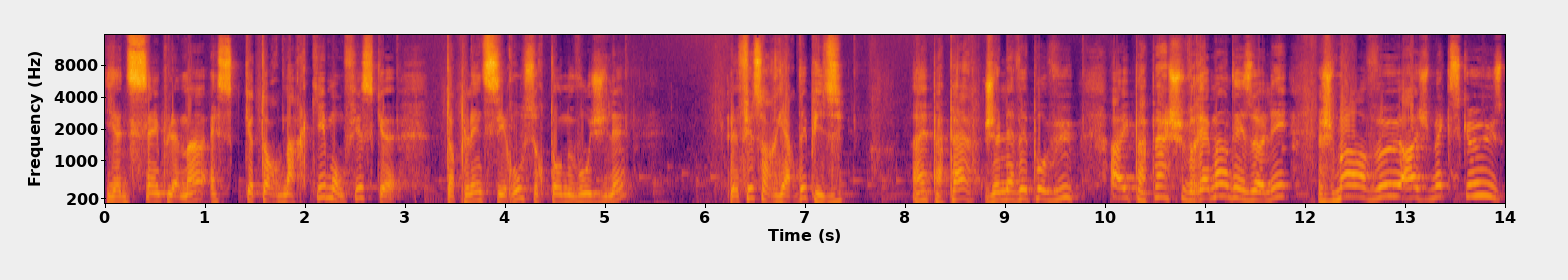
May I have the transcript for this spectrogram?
il a dit simplement, est-ce que tu as remarqué, mon fils, que tu as plein de sirop sur ton nouveau gilet? Le fils a regardé puis il dit, Hey, papa, je ne l'avais pas vu. Hey, papa, je suis vraiment désolé. Je m'en veux. Ah, je m'excuse.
